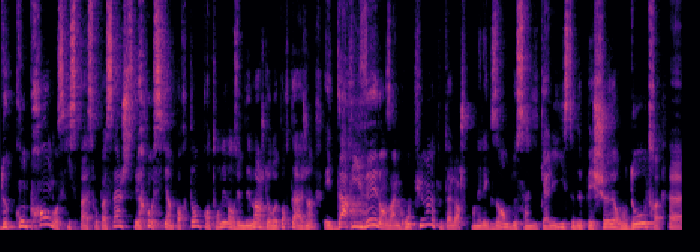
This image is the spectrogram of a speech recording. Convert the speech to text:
de comprendre ce qui se passe. Au passage, c'est aussi important quand on est dans une démarche de reportage hein, et d'arriver dans un groupe humain. Tout à l'heure, je prenais l'exemple de syndicalistes, de pêcheurs ou d'autres. Euh,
